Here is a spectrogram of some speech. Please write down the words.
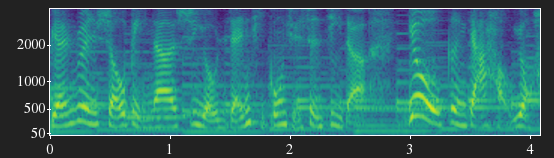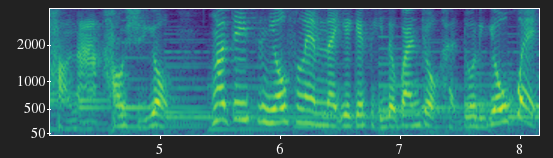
圆润手柄呢，是有人体工学设计的。又更加好用、好拿、好使用。那这一次 New Flame 呢，也给粉一的观众很多的优惠，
